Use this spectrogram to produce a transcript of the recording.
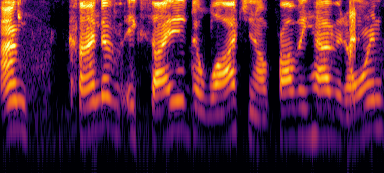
I'm kind of excited to watch, and I'll probably have it on,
